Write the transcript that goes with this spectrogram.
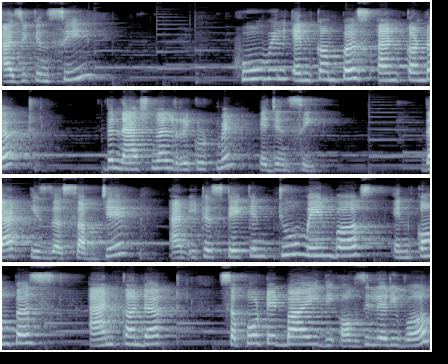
As you can see, who will encompass and conduct? the National Recruitment Agency. That is the subject and it has taken two main verbs encompass and conduct supported by the auxiliary verb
